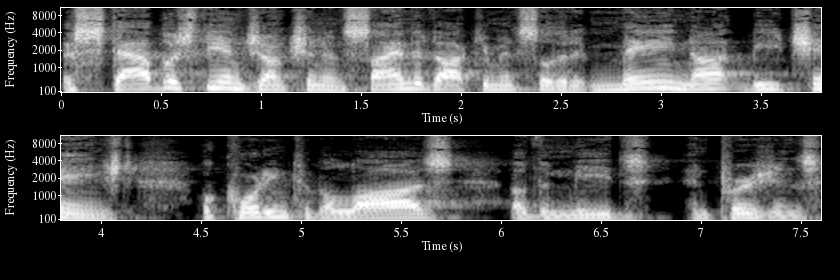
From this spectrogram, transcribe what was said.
establish the injunction and sign the document so that it may not be changed according to the laws of the Medes and Persians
